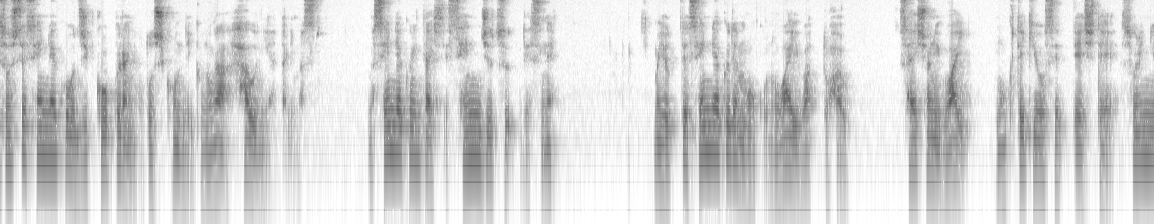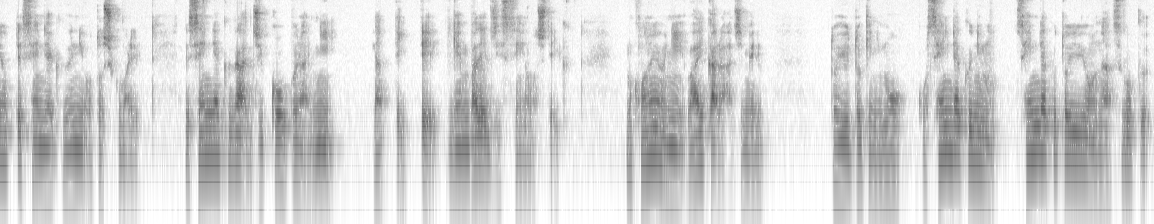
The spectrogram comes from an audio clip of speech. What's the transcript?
そして戦略を実行プランに落とし込んでいくのが How にあたります。戦略に対して戦術ですね。よって戦略でもこの Y What, How 最初に Y 目的を設定してそれによって戦略に落とし込まれる。で戦略が実行プランになっていって現場で実践をしていく。このように Y から始める。という時にもこう戦略にも戦略というようなすごく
